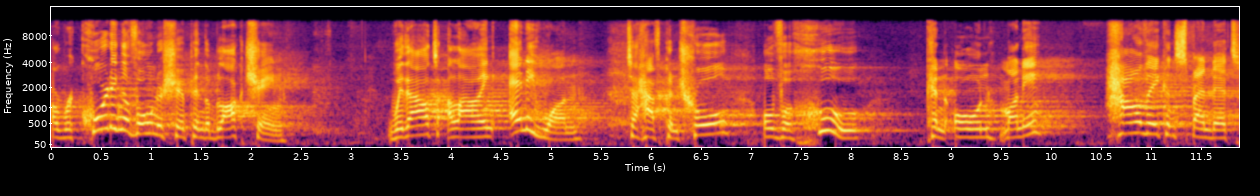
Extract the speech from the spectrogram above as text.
a recording of ownership in the blockchain without allowing anyone to have control over who can own money, how they can spend it,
